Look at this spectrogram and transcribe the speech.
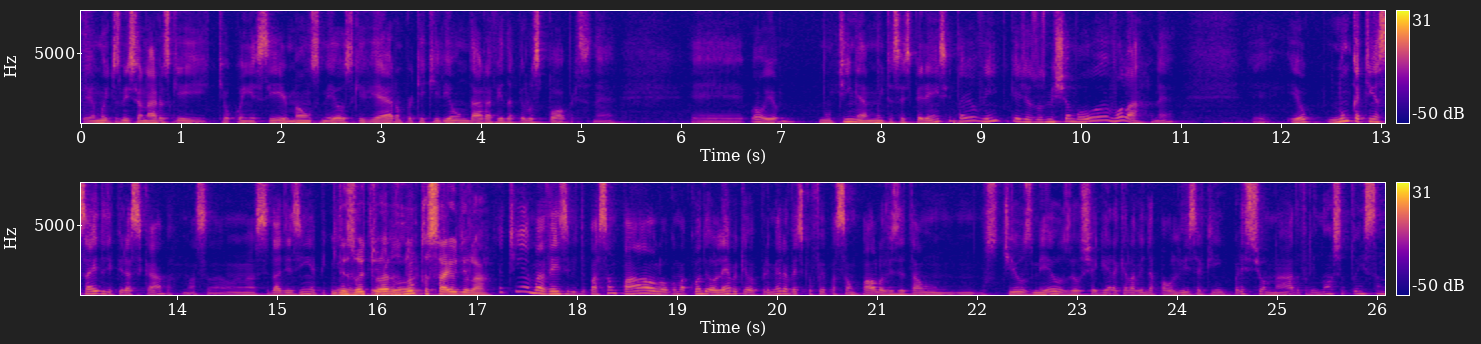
Tem muitos missionários que, que eu conheci, irmãos meus, que vieram porque queriam dar a vida pelos pobres. Né? É, bom, eu não tinha muita essa experiência, então eu vim porque Jesus me chamou, eu vou lá. Né? Eu nunca tinha saído de Piracicaba, uma, uma cidadezinha pequena. 18 anos, nunca saiu de lá. Eu tinha uma vez ido para São Paulo, alguma quando eu lembro que a primeira vez que eu fui para São Paulo visitar um, uns tios meus, eu cheguei naquela Avenida Paulista, fiquei impressionado, falei: "Nossa, eu estou em São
